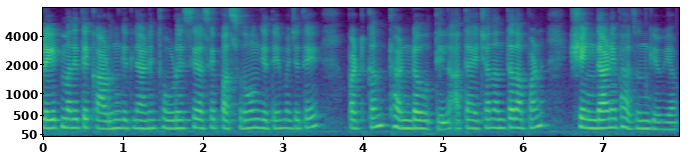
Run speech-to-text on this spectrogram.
प्लेटमध्ये ते काढून घेतले आणि थोडेसे असे पसरवून घेते. म्हणजे ते पटकन थंड होतील. आता ह्याच्यानंतर आपण शेंगदाणे भाजून घेऊया.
